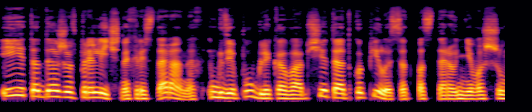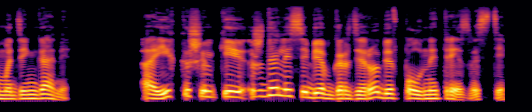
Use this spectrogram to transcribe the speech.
И это даже в приличных ресторанах, где публика вообще-то откупилась от постороннего шума деньгами. А их кошельки ждали себе в гардеробе в полной трезвости,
